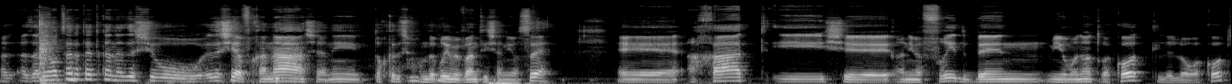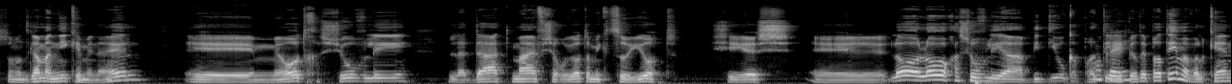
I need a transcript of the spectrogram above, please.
אז, אז אני רוצה לתת כאן איזשהו, איזושהי הבחנה שאני תוך כדי שאנחנו מדברים הבנתי שאני עושה. אה, אחת היא שאני מפריד בין מיומנויות רכות ללא רכות, זאת אומרת גם אני כמנהל אה, מאוד חשוב לי לדעת מה האפשרויות המקצועיות שיש, אה, לא, לא חשוב לי בדיוק הפרטים אוקיי. לפרטי פרטים אבל כן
